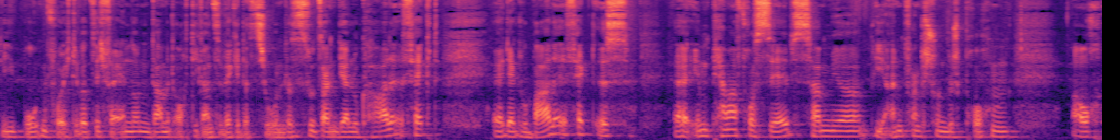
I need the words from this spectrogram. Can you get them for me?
Die Bodenfeuchte wird sich verändern und damit auch die ganze Vegetation. Das ist sozusagen der lokale Effekt. Äh, der globale Effekt ist, äh, im Permafrost selbst haben wir, wie anfangs schon besprochen, auch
